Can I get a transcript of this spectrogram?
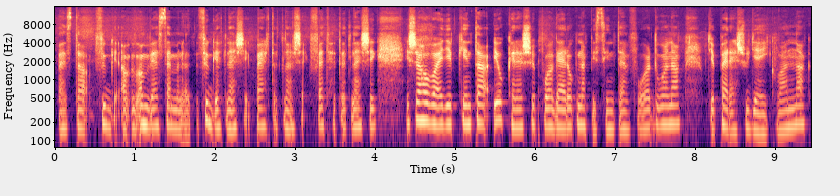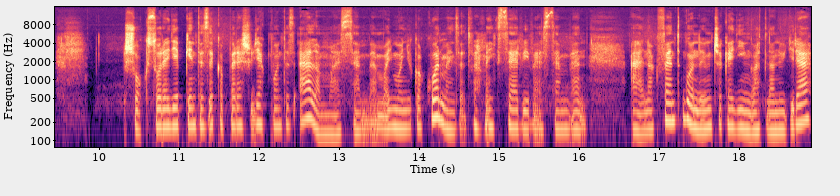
ezt a függe, amivel szemben a függetlenség, pártatlenség, fedhetetlenség, és ahova egyébként a jogkereső polgárok napi szinten fordulnak, ugye peres ügyeik vannak, sokszor egyébként ezek a peres ügyek pont az állammal szemben, vagy mondjuk a kormányzat valamelyik szervivel szemben állnak fent. Gondoljunk csak egy ingatlan ügyre,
